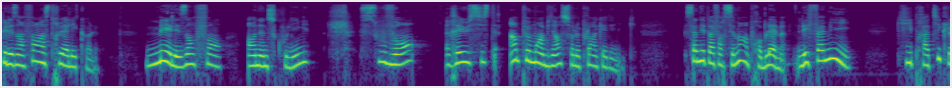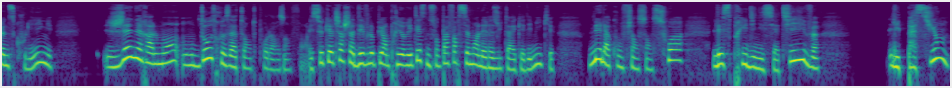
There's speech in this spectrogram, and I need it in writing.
que les enfants instruits à l'école. Mais les enfants en unschooling, souvent, réussissent un peu moins bien sur le plan académique ça n'est pas forcément un problème. Les familles qui pratiquent l'unschooling, généralement, ont d'autres attentes pour leurs enfants. Et ce qu'elles cherchent à développer en priorité, ce ne sont pas forcément les résultats académiques, mais la confiance en soi, l'esprit d'initiative, les passions,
